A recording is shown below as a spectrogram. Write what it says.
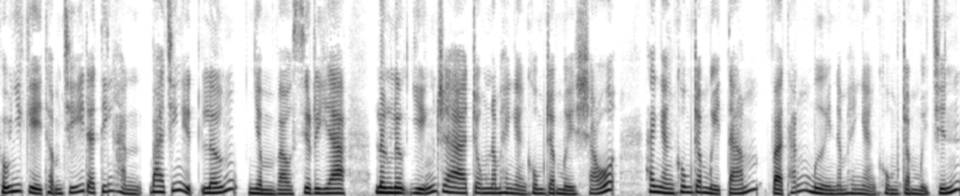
Thổ Nhĩ Kỳ thậm chí đã tiến hành ba chiến dịch lớn nhằm vào Syria, lần lượt diễn ra trong năm 2016, 2018 và tháng 10 năm 2019,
